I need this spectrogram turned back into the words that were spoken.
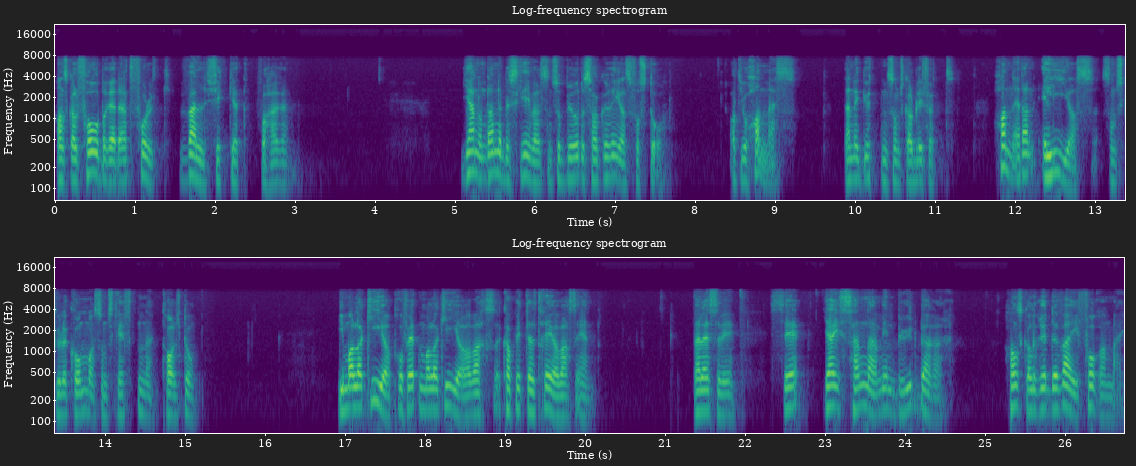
Han skal forberede et folk vel skikket for Herren. Gjennom denne beskrivelsen så burde Sakarias forstå at Johannes, denne gutten som skal bli født, han er den Elias som skulle komme, som skriftene talte om. I Malakia, profeten Malakia, vers, kapittel 3 og vers 1, der leser vi Se, jeg sender min budbærer. Han skal rydde vei foran meg.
